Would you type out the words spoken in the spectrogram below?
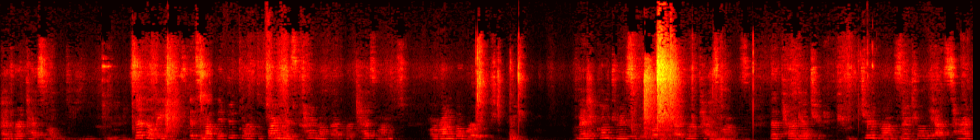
advertisement. Certainly, it's not difficult to find this kind of advertisement around the world. Many countries regard advertisements that target ch children sexually as child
